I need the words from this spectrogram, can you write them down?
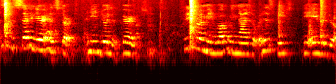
This is his second year at Head Start, and he enjoys it very much. Please join me in welcoming Nigel with his speech, The Avery Drill.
